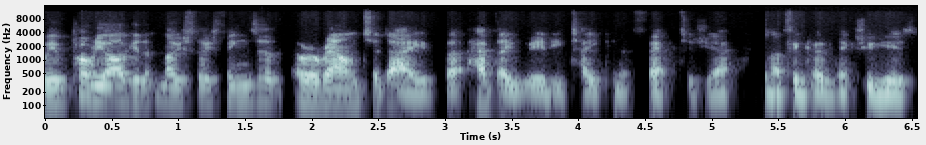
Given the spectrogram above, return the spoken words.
we would probably argue that most of those things are, are around today, but have they really taken effect as yet? And I think over the next few years,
